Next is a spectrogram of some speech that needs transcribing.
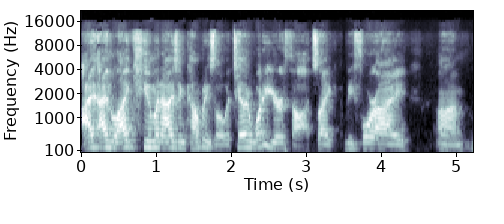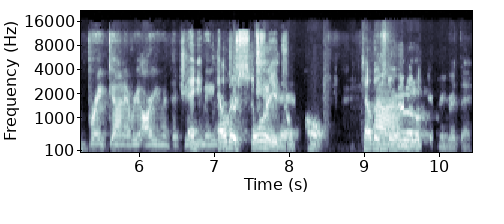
I I like humanizing companies a little bit. Taylor, what are your thoughts? Like before I um, break down every argument that Jake hey, made. Tell their story. Tell their story. Um, birthday.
